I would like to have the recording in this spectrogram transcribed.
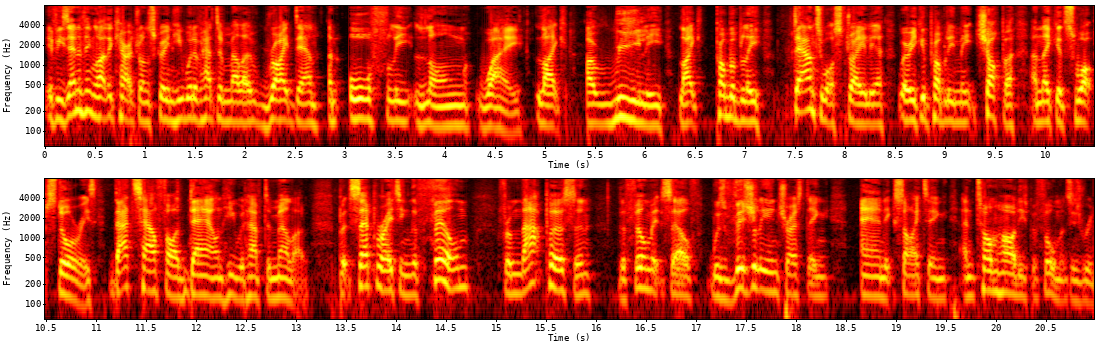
if he's anything like the character on screen, he would have had to mellow right down an awfully long way. Like a really, like probably down to Australia, where he could probably meet Chopper and they could swap stories. That's how far down he would have to mellow. But separating the film from that person, the film itself was visually interesting and exciting, and Tom Hardy's performance is really.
